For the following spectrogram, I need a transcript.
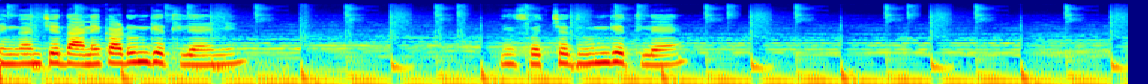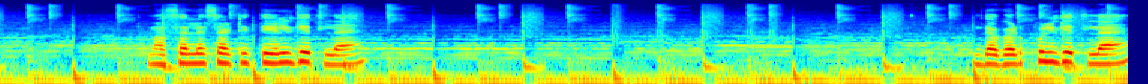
शेंगांचे दाणे काढून घेतले आहे मी. मी स्वच्छ धुवून घेतले आहे. मसाल्यासाठी तेल घेतलं आहे दगडफूल घेतलं आहे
